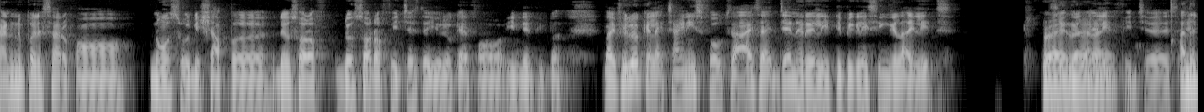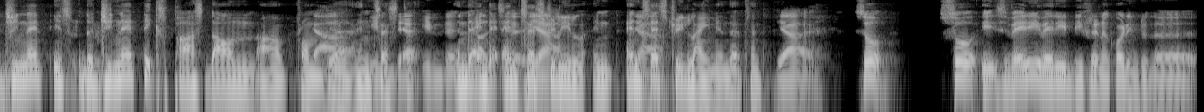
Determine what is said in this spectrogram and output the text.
கண்ணு பெருசா இருக்கும் nose will be sharper those sort of those sort of features that you look at for Indian people but if you look at like Chinese folks the eyes are generally typically single eyelids right right, right. features and the genet is the genetics passed down uh, from Yeah, their ancestor in the in the, in the culture, ancestry in ancestry line in that sense yeah so So it's very, very different according to the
